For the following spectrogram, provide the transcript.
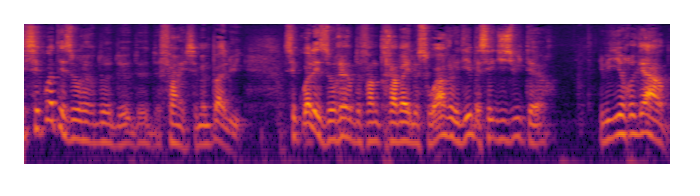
c'est quoi tes horaires de, fin Il sait même pas lui. C'est quoi les horaires de fin de travail le soir? Il lui dit, bah, c'est 18h. Il lui dit, regarde,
